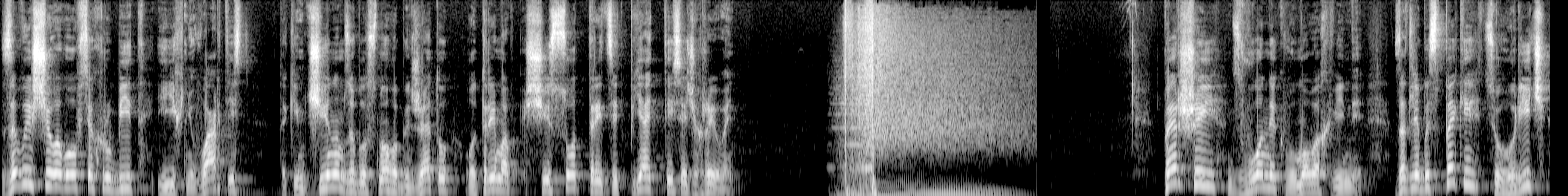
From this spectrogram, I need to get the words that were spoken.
завищував обсяг робіт і їхню вартість. Таким чином, з обласного бюджету отримав 635 тисяч гривень. Перший дзвоник в умовах війни. Задля безпеки цьогоріч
